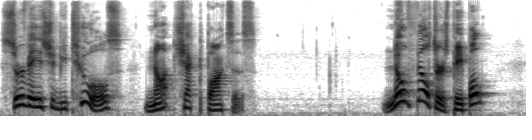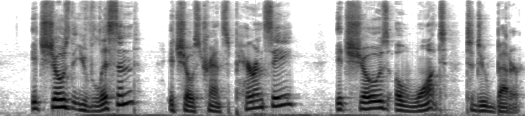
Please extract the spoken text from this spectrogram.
Surveys should be tools, not checked boxes. No filters, people. It shows that you've listened, it shows transparency, it shows a want to do better.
